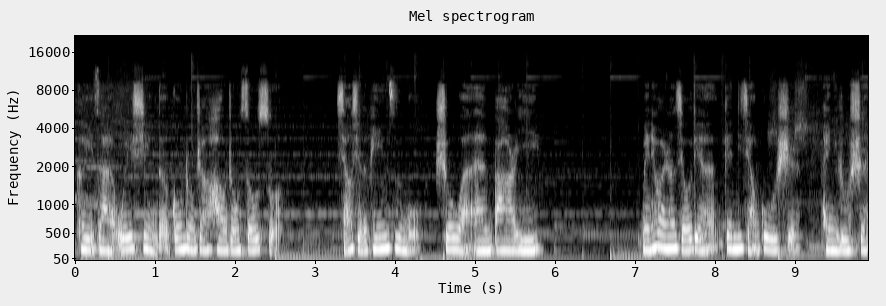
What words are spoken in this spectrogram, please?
可以在微信的公众账号中搜索小写的拼音字母说晚安八二一。每天晚上九点跟你讲故事，陪你入睡。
